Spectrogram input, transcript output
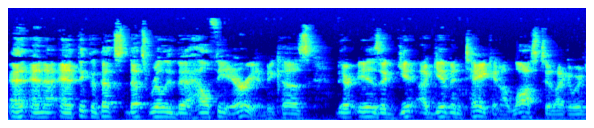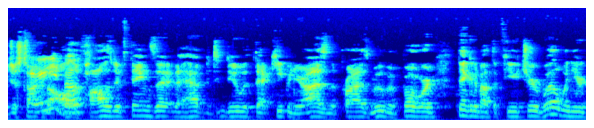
And, and, and I think that that's that's really the healthy area because there is a, gi- a give and take and a loss to like we were just talking about all the positive things that, that have to do with that keeping your eyes on the prize moving forward thinking about the future well when you're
